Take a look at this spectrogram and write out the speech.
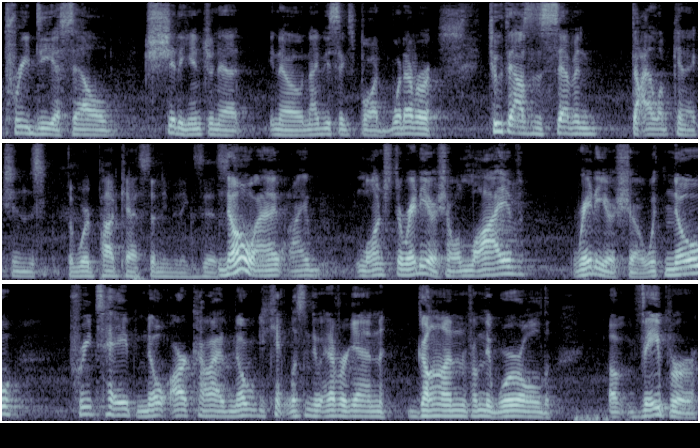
pre-DSL, shitty internet, you know, 96 baud, whatever, 2007 dial-up connections." The word podcast didn't even exist. No, I, I launched a radio show, a live radio show with no pre-tape, no archive, no you can't listen to it ever again. Gone from the world of vapor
